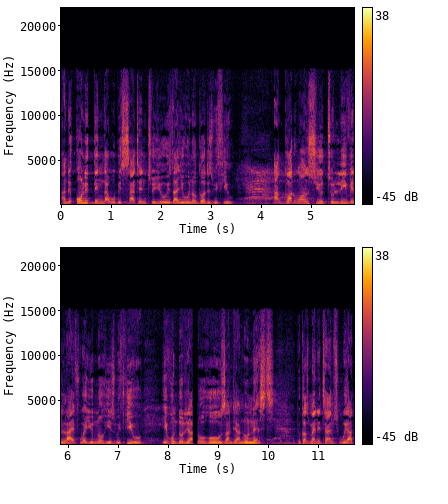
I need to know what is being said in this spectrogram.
And the only thing that will be certain to you is that you will know God is with you. Yeah. And God wants you to live a life where you know He's with you, even though there are no holes and there are no nests. Because many times we are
